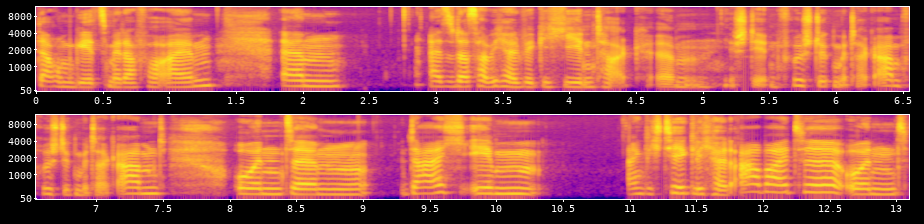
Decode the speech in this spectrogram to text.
Darum geht es mir da vor allem. Ähm, also das habe ich halt wirklich jeden Tag. Ähm, hier stehen Frühstück, Mittag, Abend, Frühstück, Mittag, Abend. Und ähm, da ich eben eigentlich täglich halt arbeite und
